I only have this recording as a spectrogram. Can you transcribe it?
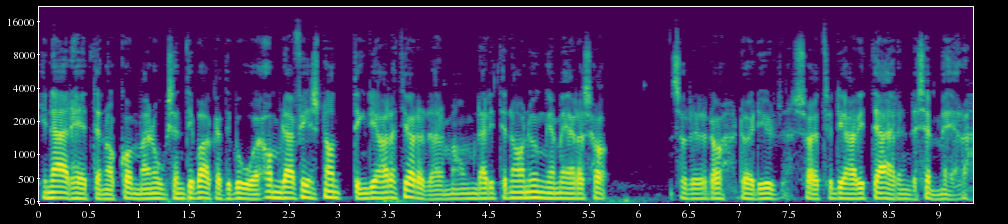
i närheten och kommer nog sen tillbaka till boet. Om det finns någonting de har att göra där, men om det inte är någon unge mera så, så det, då, då är det ju så att de har inte ärende sen mera.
